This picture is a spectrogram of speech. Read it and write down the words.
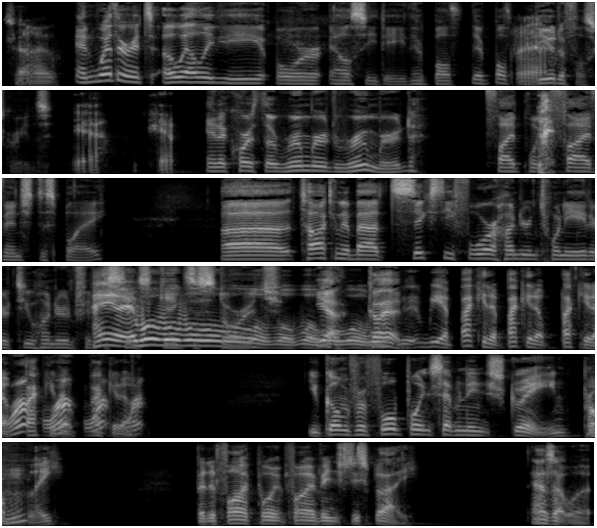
So And whether it's OLED or LCD, they're both they're both Yeah. beautiful screens. yeah, yeah. And of course, the rumored rumored 5.5 inch display. Uh, talking about 64, 128, or 256 Hey, whoa, whoa, gigs whoa, of whoa, storage. whoa, whoa, whoa, yeah, whoa, go ahead. Yeah, back it up, back it up, back it up, back it up, back it up. You've gone for a 4.7 inch screen, probably, but a 5.5 inch display. How's that work?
